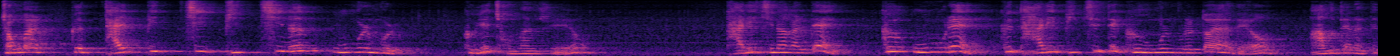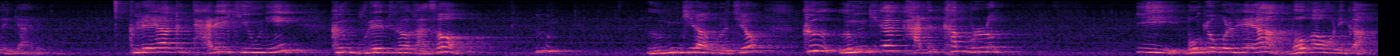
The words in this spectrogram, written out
정말 그 달빛이 비치는 우물물 그게 정한수예요. 달이 지나갈 때 그 우물에 그 달이 비칠 때 그 우물물을 떠야 돼요. 아무 때나 뜨는 게 아니고. 그래야 그 달의 기운이 그 물에 들어가서 음기라고 그러죠. 그 음기가 가득한 물로 이 목욕을 해야 뭐가 오니까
